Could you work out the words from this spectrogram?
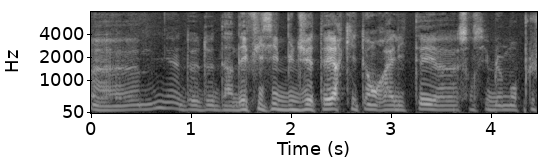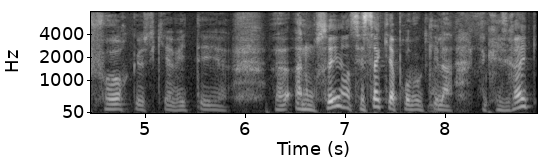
d'un déficit budgétaire qui était en réalité euh, sensiblement plus fort que ce qui avait été euh, annoncé. Hein. C'est ça qui a provoqué la, crise grecque.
